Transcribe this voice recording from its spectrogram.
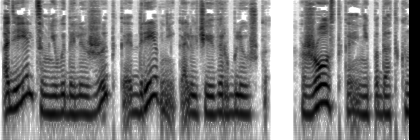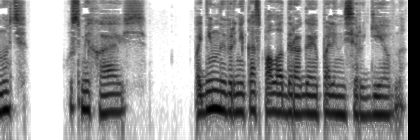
Одеяльцем мне выдали жидкое, древнее, колючая верблюшка. Жесткое, не подоткнуть. Усмехаюсь. Под ним наверняка спала дорогая Полина Сергеевна.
